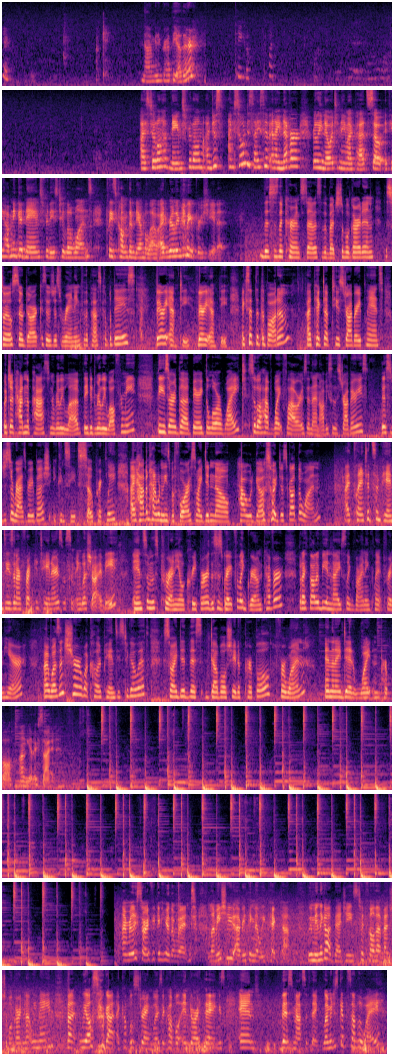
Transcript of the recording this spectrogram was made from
Here. Okay. Now I'm gonna grab the other. There you go. Come on. I still don't have names for them. I'm just, I'm so indecisive and I never really know what to name my pets. So if you have any good names for these two little ones, please comment them down below. I'd really, really appreciate it. This is the current status of the vegetable garden. The soil's so dark because it was just raining for the past couple days. Very empty, very empty. Except at the bottom, I picked up two strawberry plants, which I've had in the past and really loved. They did really well for me. These are the Berry Galore White, so they'll have white flowers and then obviously the strawberries. This is just a raspberry bush. You can see it's so prickly. I haven't had one of these before, so I didn't know how it would go, so I just got the one. I planted some pansies in our front containers with some English ivy and some of this perennial creeper. This is great for like ground cover, but I thought it'd be a nice like vining plant for in here. I wasn't sure what color pansies to go with, so I did this double shade of purple for one, and then I did white and purple on the other side. Sorry if you can hear the wind. Let me show you everything that we picked up. We mainly got veggies to fill that vegetable garden that we made, but we also got a couple stranglers, a couple indoor things, and this massive thing. Let me just get this out of the way.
